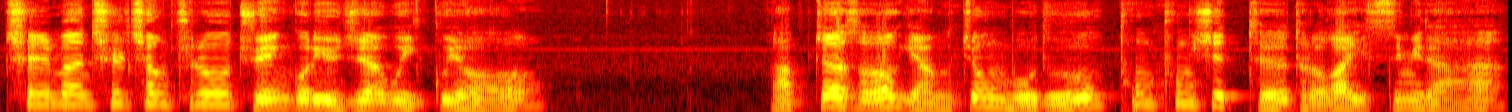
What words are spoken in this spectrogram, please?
77,000km 주행거리 유지하고 있고요. 앞좌석 양쪽 모두 통풍 시트 들어가 있습니다.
